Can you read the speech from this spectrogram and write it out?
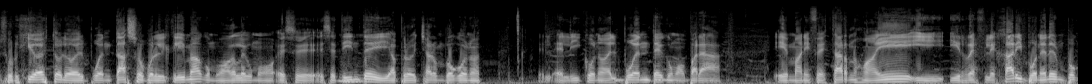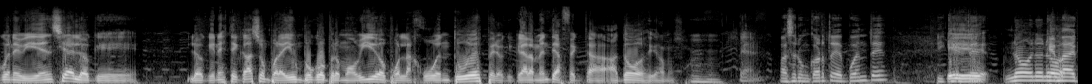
surgió esto, lo del puentazo por el clima, como darle como ese, ese tinte y aprovechar un poco no- el, el icono del puente como para eh, manifestarnos ahí y, y reflejar y poner un poco en evidencia lo que lo que en este caso por ahí un poco promovido por las juventudes, pero que claramente afecta a todos, digamos. ¿Va a ser un corte de puente? ¿Piquete? Eh, no, no, no. ¿Quema de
